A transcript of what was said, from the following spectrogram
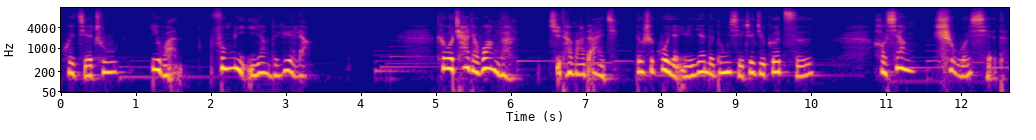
会结出一碗蜂蜜一样的月亮。可我差点忘了，“去他妈的爱情都是过眼云烟的东西”这句歌词，好像是我写的。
